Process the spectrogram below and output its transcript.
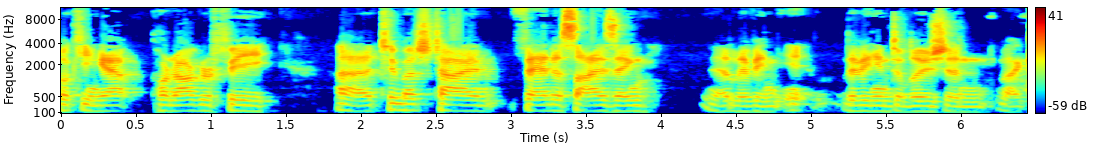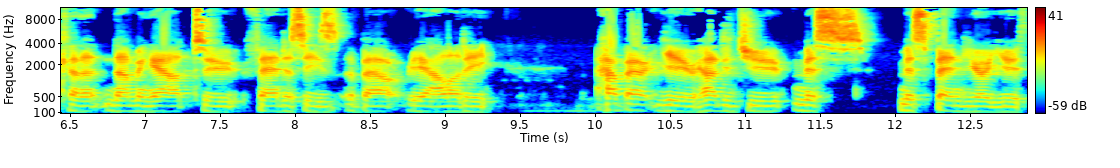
looking at pornography, uh, too much time fantasizing, you know, living in, living in delusion, like kind of numbing out to fantasies about reality. How about you? How did you miss misspend your youth?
